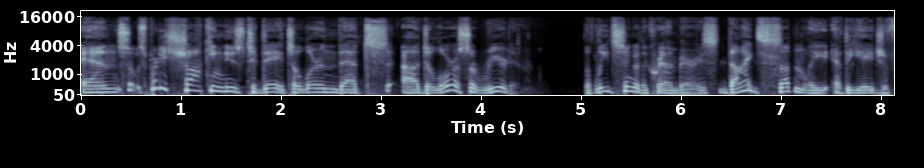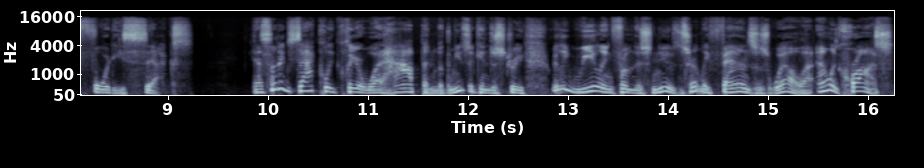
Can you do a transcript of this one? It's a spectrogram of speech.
And so it was pretty shocking news today to learn that uh, Dolores O'Riordan, the lead singer of the Cranberries, died suddenly at the age of 46. Now, it's not exactly clear what happened, but the music industry really reeling from this news, and certainly fans as well. Uh, Alan Cross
